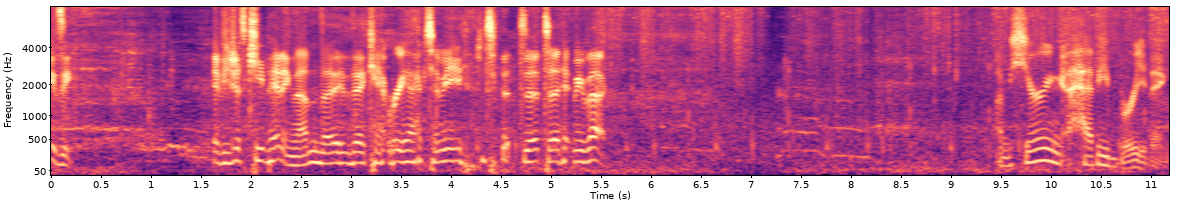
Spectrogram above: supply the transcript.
Easy. If you just keep hitting them, they, they can't react to me to, to, to hit me back. I'm hearing heavy breathing.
